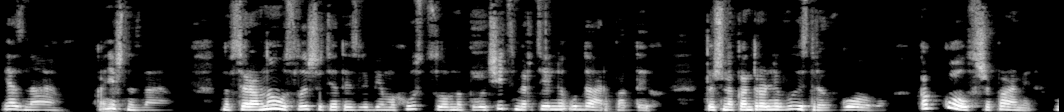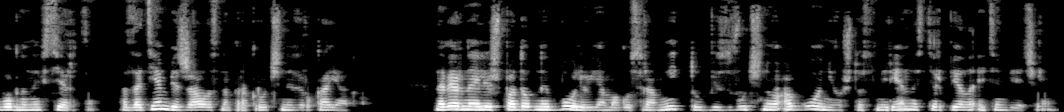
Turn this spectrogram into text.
Я знаю, конечно знаю но все равно услышать это из любимых уст, словно получить смертельный удар под дых, точно контрольный выстрел в голову, как кол с шипами, вогнанный в сердце, а затем безжалостно прокрученный за рукоятку. Наверное, лишь подобной болью я могу сравнить ту беззвучную агонию, что смиренно стерпела этим вечером.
